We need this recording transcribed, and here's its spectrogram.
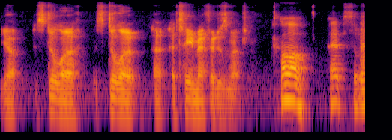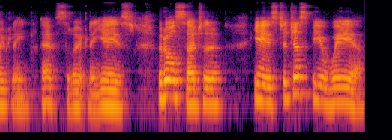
Yeah. It's still a it's still a, a, a team effort, isn't it? Oh, absolutely. Absolutely. Yes. But also to, yes, to just be aware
